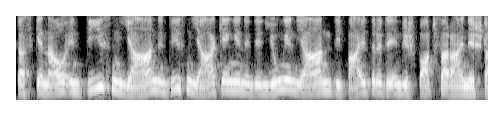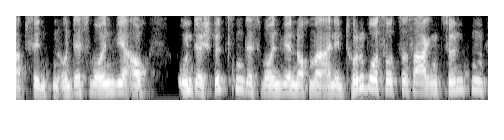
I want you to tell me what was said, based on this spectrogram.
dass genau in diesen Jahren, in diesen Jahrgängen, in den jungen Jahren die Beitritte in die Sportvereine stattfinden. Und das wollen wir auch unterstützen. Das wollen wir nochmal einen Turbo sozusagen zünden.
